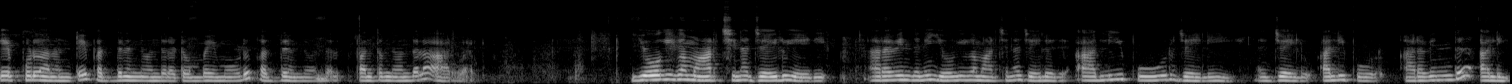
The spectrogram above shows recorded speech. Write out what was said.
ఎప్పుడు అనంటే పద్దెనిమిది వందల తొంభై మూడు పద్దెనిమిది వందల పంతొమ్మిది వందల ఆరు వరకు. యోగిగా మార్చిన జైలు ఏది? అరవింద్ని యోగిగా మార్చిన జైలు ఏది? అలీపూర్ జైలి jail Alipore Aurobindo Ali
